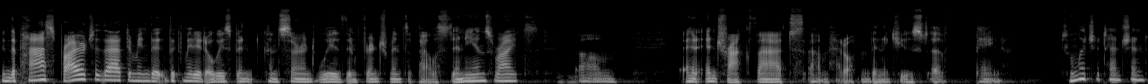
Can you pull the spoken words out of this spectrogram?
In the past, prior to that, I mean, the, the committee had always been concerned with infringements of Palestinians' rights mm-hmm. um, and, and track that, um, had often been accused of paying too much attention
